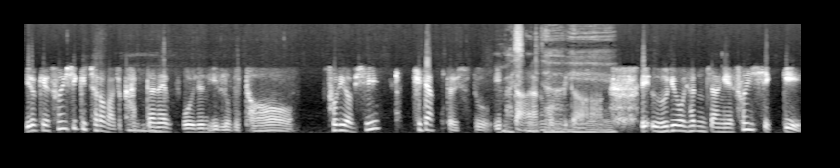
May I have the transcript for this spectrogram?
이렇게 손 씻기처럼 아주 간단해 음. 보이는 일로부터 소리 없이 시작될 수도 있다라는 맞습니다. 겁니다. 예. 의료 현장의 손 씻기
